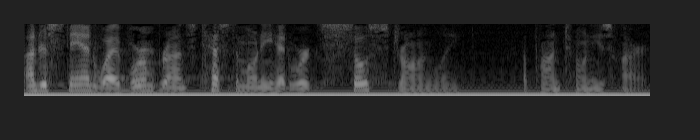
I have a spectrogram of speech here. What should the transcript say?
understand why Wurmbrand's testimony had worked so strongly upon Tony's heart.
